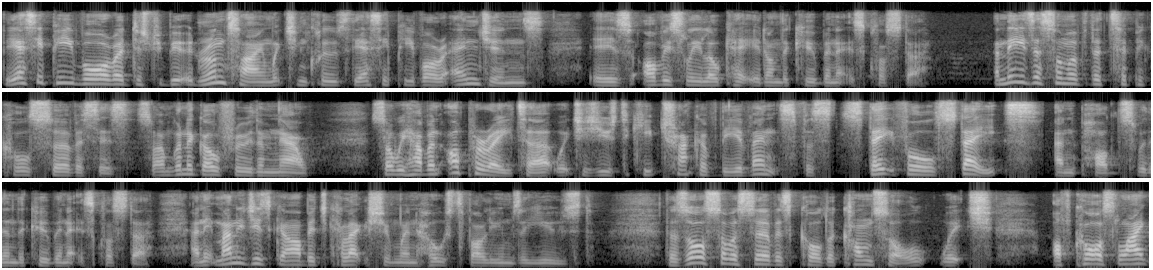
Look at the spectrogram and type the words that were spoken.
The SAP Vora distributed runtime, which includes the SAP Vora engines, is obviously located on the Kubernetes cluster. And these are some of the typical services. So I'm going to go through them now. So we have an operator, which is used to keep track of the events for stateful sets and pods within the Kubernetes cluster. And it manages garbage collection when host volumes are used. There's also a service called a Consul, which of course, like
